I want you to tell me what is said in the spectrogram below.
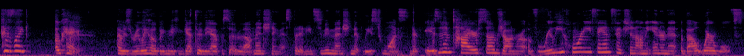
Because, like, okay, I was really hoping we could get through the episode without mentioning this, but it needs to be mentioned at least once. There is an entire subgenre of really horny fan fiction on the internet about werewolves.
